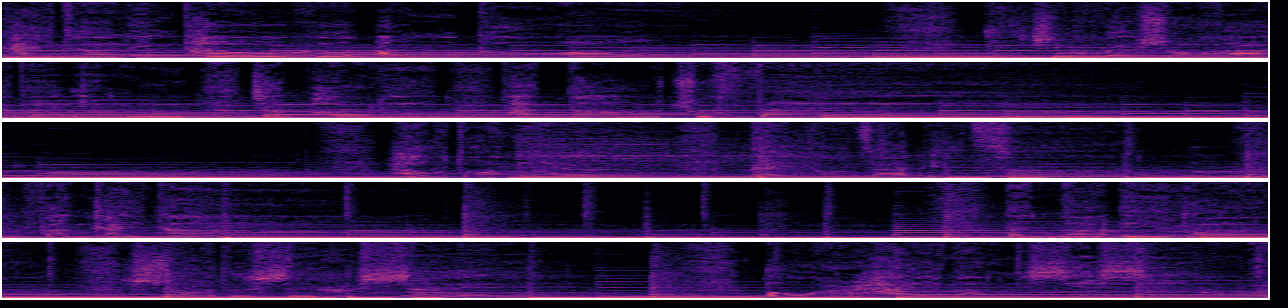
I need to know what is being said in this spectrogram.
凯特琳、涛和昂科王，一只会说话的鹦鹉叫 Polly，它到处飞。好多年没有再一次翻开它。但那一段说的谁和谁，偶尔还能细细回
